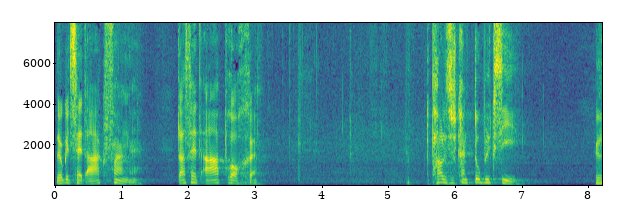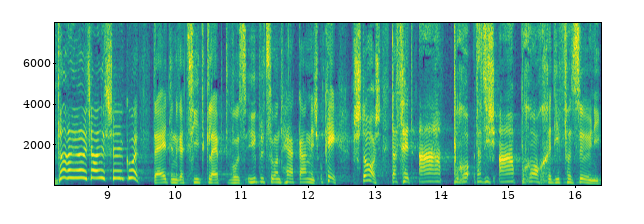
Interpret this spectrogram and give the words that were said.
Schau, es hat angefangen. Das hat angebrochen. Paulus war kein Double. Ja, ja, ist alles schön gut. Der hat in einer Zeit gelebt, wo es übel zu und her gegangen ist. Okay, verstehst du? Das, hat das ist angebrochen, die Versöhnung.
